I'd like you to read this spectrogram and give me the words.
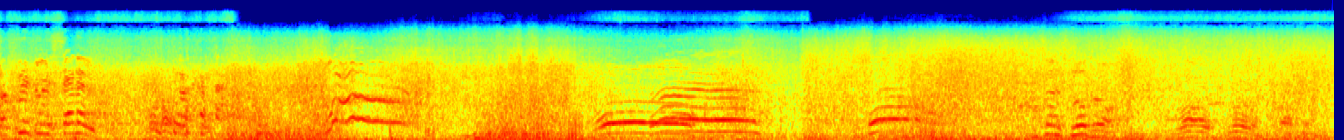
Subscribe to his channel. This one is slow, bro. No, no.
